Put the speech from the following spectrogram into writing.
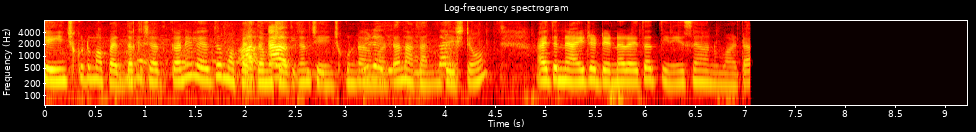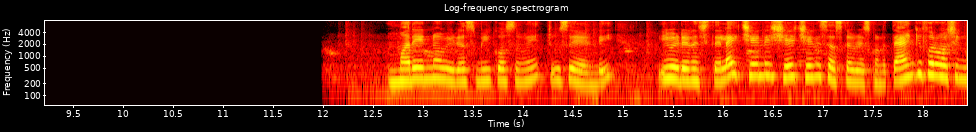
చేయించుకుంటూ మా పెద్దక్క చేత కానీ లేకపోతే మా పెద్దమ్మ చేత కానీ చేయించుకుంటాను అనమాట నాకు అంత ఇష్టం. అయితే నైట్ డిన్నర్ అయితే తినేసాం అనమాట మరెన్నో వీడియోస్ మీకోసమే చూసేయండి. ఈ వీడియో నచ్చితే లైక్ చేయండి షేర్ చేయండి సబ్స్క్రైబ్ చేసుకోండి. థ్యాంక్ యూ ఫర్ వాచింగ్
